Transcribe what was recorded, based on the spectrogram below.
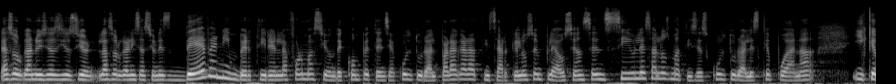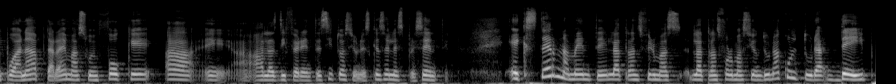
Las, las organizaciones deben invertir en la formación de competencia cultural para garantizar que los empleados sean sensibles a los matices culturales que puedan y que puedan adaptar además su enfoque eh, a, a, las diferentes situaciones que se les presenten. Externamente, la, la transformación de una cultura DAPE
